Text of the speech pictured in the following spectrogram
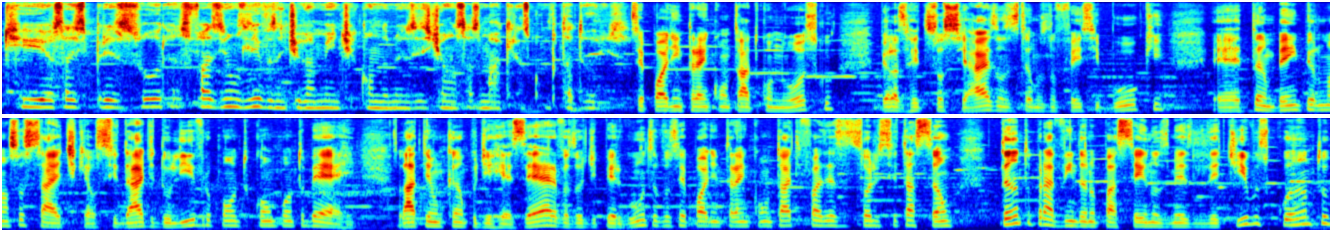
que essas impressoras faziam os livros antigamente, quando não existiam essas máquinas, computadores. Você pode entrar em contato conosco pelas redes sociais, nós estamos no Facebook, é, também pelo nosso site, que é o cidadedolivro.com.br. Lá tem um campo de reservas ou de perguntas, você pode entrar em contato e fazer essa solicitação, tanto para a vinda no passeio nos meses letivos, quanto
